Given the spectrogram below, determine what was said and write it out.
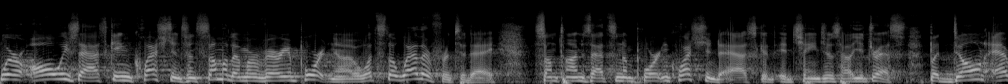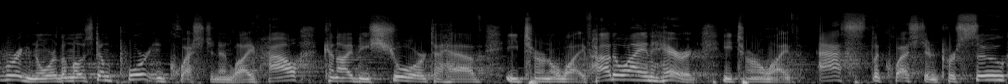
We're always asking questions, and some of them are very important. What's the weather for today? Sometimes that's an important question to ask. It, it changes how you dress. But don't ever ignore the most important question in life how can I be sure to have eternal life? How do I inherit eternal life? Ask the question, pursue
